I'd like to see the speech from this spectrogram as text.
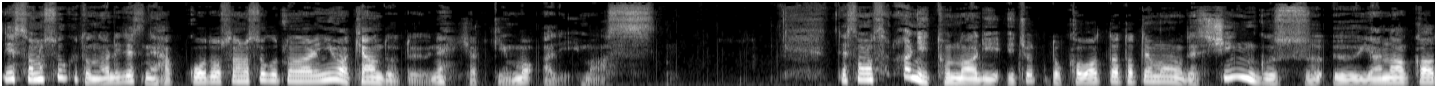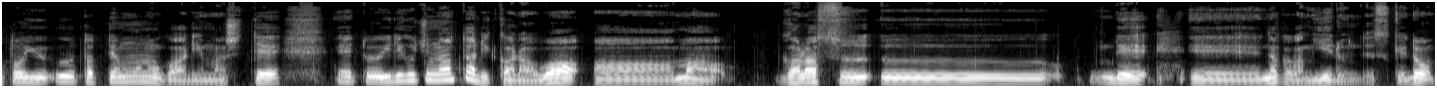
で、そのすぐ隣ですね、八甲堂さんのすぐ隣にはキャンドゥというね、100均もあります。で、そのさらに隣、ちょっと変わった建物です。シングス谷中という建物がありまして、えっ、と、入り口のあたりからは、あまあ、ガラスで、えー中が見えるんですけど、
